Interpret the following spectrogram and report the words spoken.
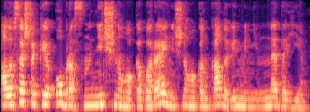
Але все ж таки образ нічного кабаре і нічного канкану він мені не дає.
